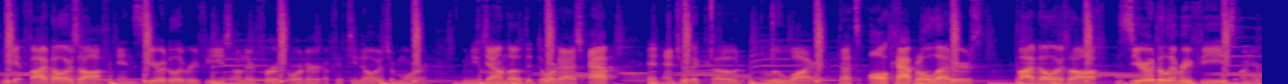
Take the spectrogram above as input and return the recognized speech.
can get $5 off and zero delivery fees on their first order of $15 or more when you download the DoorDash app and enter the code BLUEWIRE. That's all capital letters, $5 off, zero delivery fees on your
